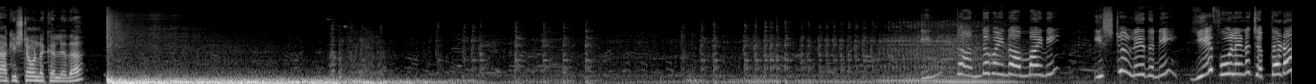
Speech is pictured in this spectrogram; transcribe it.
నాకు ఇష్టం ఉండక్కర్లేదా? ఇంత అందమైన అమ్మాయిని ఇష్టం లేదని ఏ ఫూల్ అయినా చెప్తాడా?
